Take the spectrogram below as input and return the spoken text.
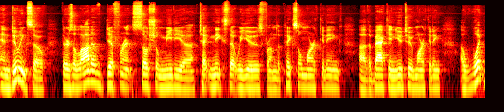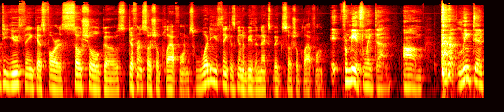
and doing so, there's a lot of different social media techniques that we use from the pixel marketing, uh, the back end YouTube marketing. Uh, what do you think, as far as social goes, different social platforms, what do you think is going to be the next big social platform? it, for me, it's LinkedIn. Um, LinkedIn,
